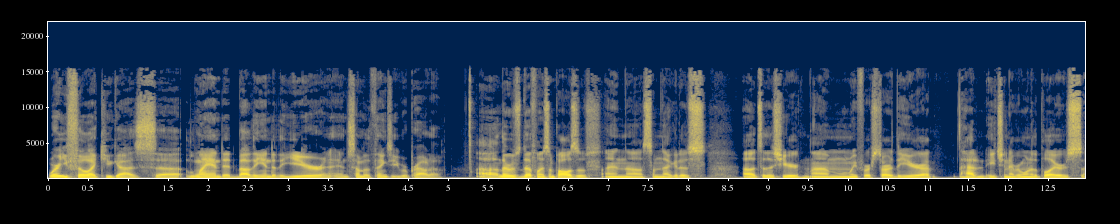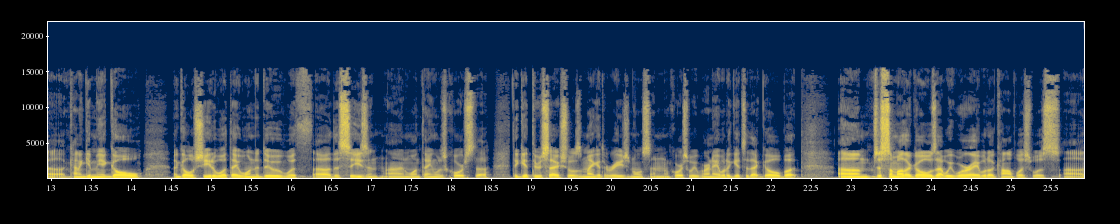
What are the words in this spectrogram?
Where you feel like you guys uh, landed by the end of the year and, and some of the things that you were proud of? Uh, there was definitely some positives and uh, some negatives uh, to this year. Um, when we first started the year, I, had each and every one of the players uh, kind of give me a goal, a goal sheet of what they wanted to do with uh, this season. Uh, and one thing was, of course, to to get through sectionals and make it to regionals. And of course, we weren't able to get to that goal, but. Um, just some other goals that we were able to accomplish was uh,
